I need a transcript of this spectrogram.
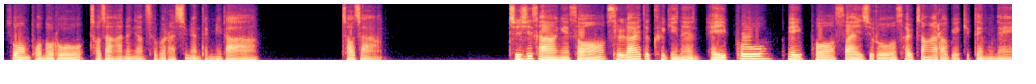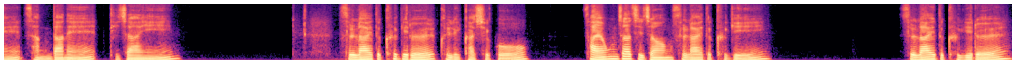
수험 번호로 저장하는 연습을 하시면 됩니다. 저장 지시사항에서 슬라이드 크기는 A4 paper size로 설정하라고 했기 때문에 상단에 디자인 슬라이드 크기를 클릭하시고 사용자 지정 슬라이드 크기 슬라이드 크기를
